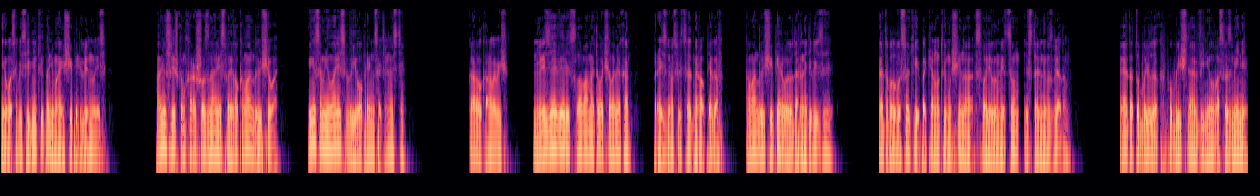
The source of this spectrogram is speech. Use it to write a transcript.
Его собеседники, понимающе переглянулись. Они слишком хорошо знали своего командующего и не сомневались в его проницательности. «Карл Карлович, нельзя верить словам этого человека», произнес вице-адмирал Пегов, командующий первой ударной дивизией. Это был высокий, подтянутый мужчина с волевым лицом и стальным взглядом. Этот ублюдок публично обвинил вас в измене,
